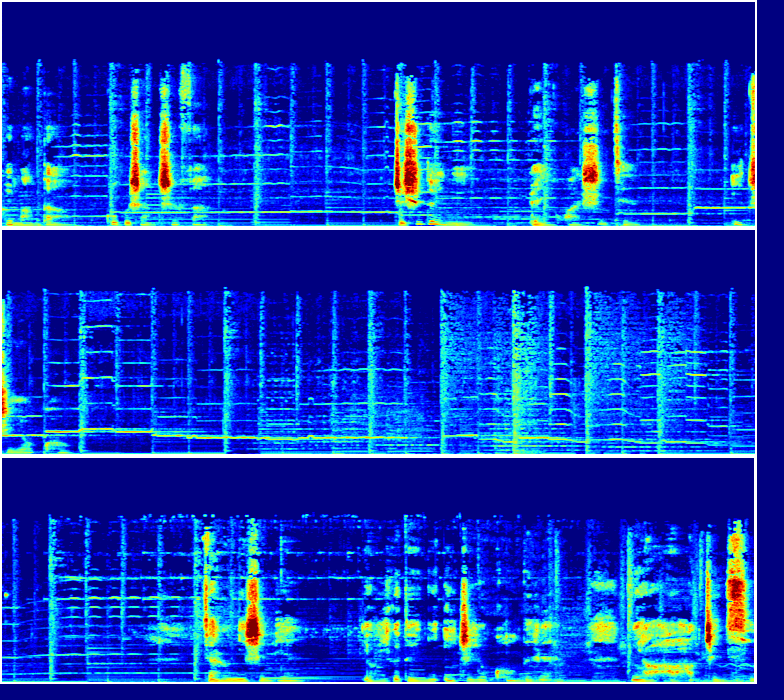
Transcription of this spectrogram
会忙到顾不上吃饭，只是对你愿意花时间，一直有空。假如你身边有一个对你一直有空的人，你要好好珍惜。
